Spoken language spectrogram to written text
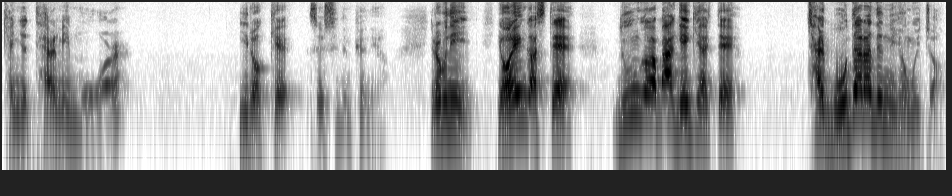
Can you tell me more? 이렇게 쓸 수 있는 표현이에요. 여러분이 여행 갔을 때 누군가가 막 얘기할 때 잘 못 알아듣는 경우 있죠.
